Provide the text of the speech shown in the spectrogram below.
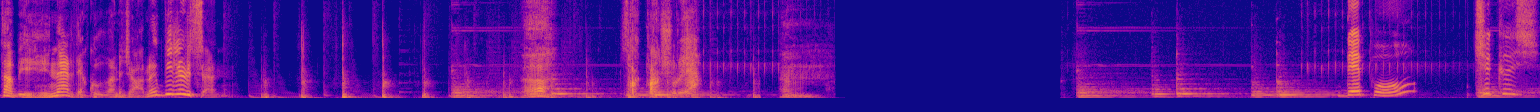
Tabii nerede kullanacağını bilirsen. Ah, Saklan şuraya. Depo, çıkış.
